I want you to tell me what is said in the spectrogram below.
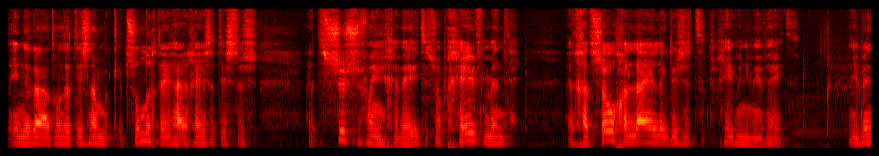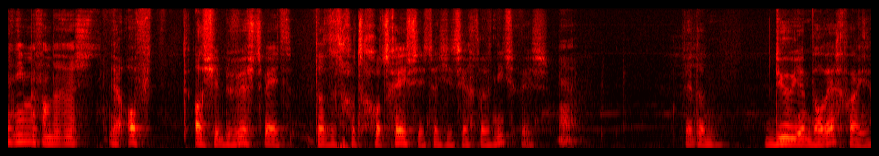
inderdaad, want het is namelijk het zondig tegen de Heilige Geest, het is dus het sussen van je geweten. Dus op een gegeven moment, het gaat zo geleidelijk, dus het op een gegeven moment niet meer weet. Je bent er niet meer van bewust. Ja, of als je bewust weet dat het God, Gods geest is, dat je het zegt dat het niet zo is. Ja. Ja, dan duw je hem wel weg van je.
